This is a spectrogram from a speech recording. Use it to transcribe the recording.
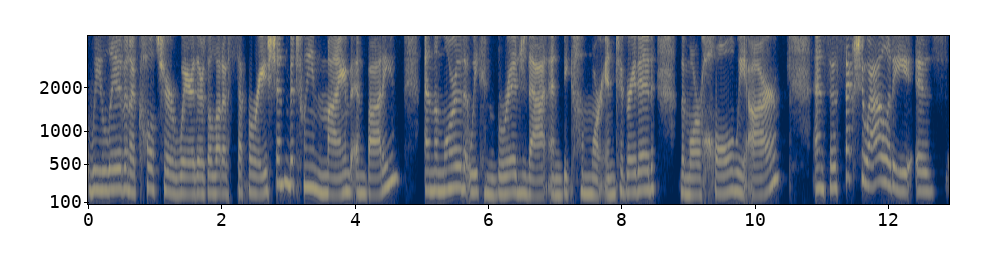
We live in a culture where there's a lot of separation between mind and body. And the more that we can bridge that and become more integrated, the more whole we are. And so, sexuality is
